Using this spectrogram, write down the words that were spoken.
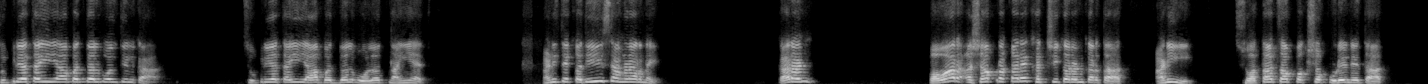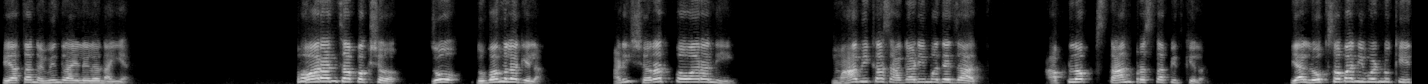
सुप्रियाताई याबद्दल बोलतील का? सुप्रियाताई याबद्दल बोलत नाही आहेत आणि ते कधीही सांगणार नाही कारण पवार अशा प्रकारे खच्चीकरण करतात आणि स्वतःचा पक्ष पुढे नेतात हे आता नवीन राहिलेलं नाहीये. पवारांचा पक्ष जो दुबंगला गेला आणि शरद पवारांनी महाविकास आघाडीमध्ये जात आपलं स्थान प्रस्थापित केलं. या लोकसभा निवडणुकीत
